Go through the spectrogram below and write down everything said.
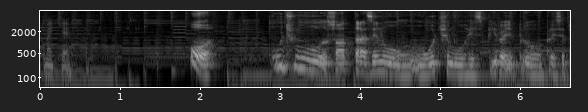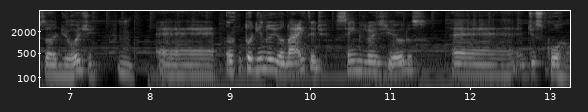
Como é que é? Pô, último, só trazendo um último respiro aí pro, pra esse episódio de hoje. Hum. É, Antonino United, 100 milhões de euros, é, discorram.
